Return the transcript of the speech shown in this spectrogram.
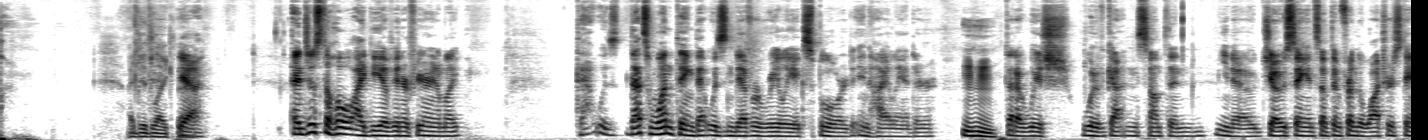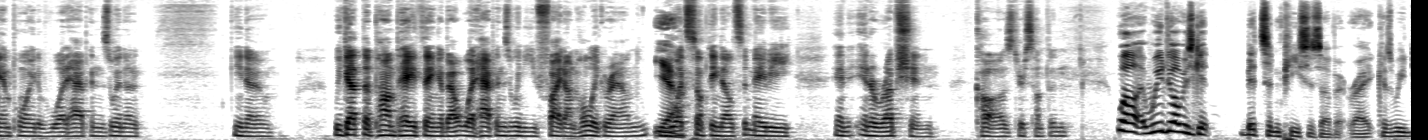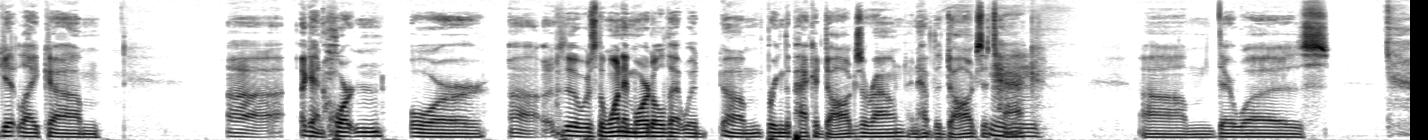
I did like that. Yeah. And just the whole idea of interfering, I'm like, that was that's one thing that was never really explored in Highlander. Mm-hmm. That I wish would have gotten something. You know, Joe saying something from the watcher standpoint of what happens when a, you know, we got the Pompeii thing about what happens when you fight on holy ground. Yeah. What's something else that maybe an interruption caused or something? Well, we'd always get bits and pieces of it, right? Because we'd get like, um, uh, again, Horton, or uh, there was the one immortal that would um, bring the pack of dogs around and have the dogs attack. Um, there was.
